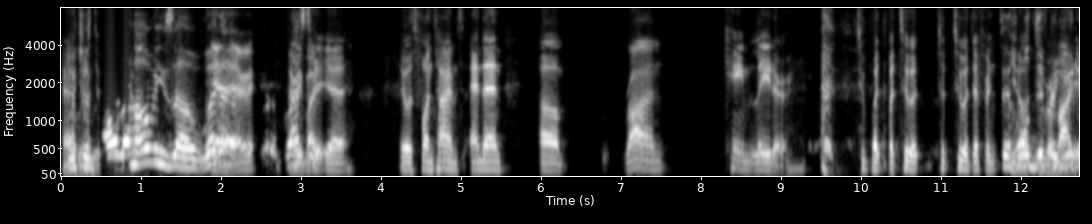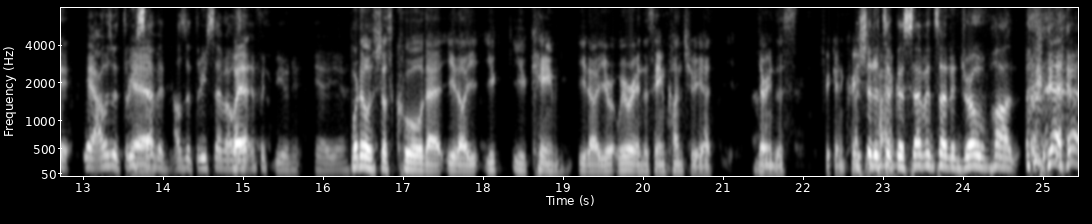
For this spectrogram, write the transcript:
And Which we was to- all the homies, though. What yeah, a, every- what everybody, yeah, it was fun times. And then um, Ron came later to but but to a to, to a different It's a you know whole to different unit. Yeah, I was with three Yeah. seven. I was with three seven. I was But- an infantry unit. Yeah, yeah. But it was just cool that you know you you, came you know you we were in the same country at during this freaking crazy. I should have took a seven ton and drove, huh? yeah, yeah.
